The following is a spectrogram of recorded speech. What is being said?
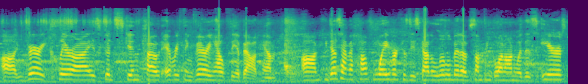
Uh, very clear eyes, good skin coat, everything very healthy about him. Um, he does have a health waiver because he's got a little bit of something going on with his ears,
